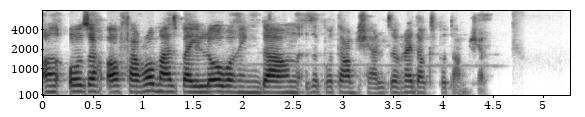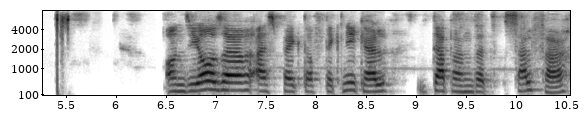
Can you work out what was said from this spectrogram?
uh, other off aromas by lowering down the potential, the redox potential. On the other aspect of technical, it happened that sulfur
